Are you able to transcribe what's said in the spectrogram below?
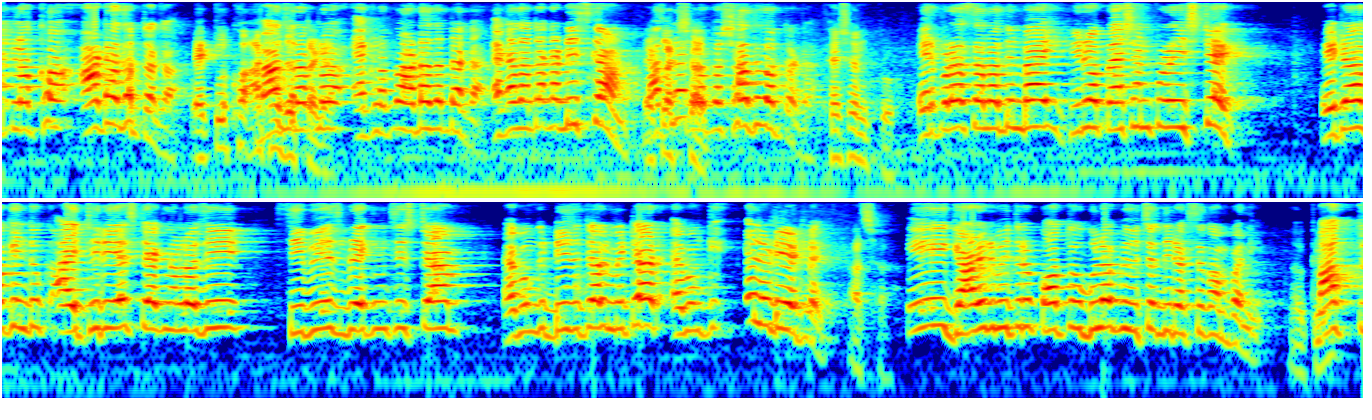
এক লক্ষ আট হাজার টাকা। এক লক্ষ আট হাজার টাকা। এক লক্ষ আট হাজার টাকা। এক হাজার টাকা ডিসকাউন্ট এক মাত্র এক লক্ষ সাত হাজার টাকা। ফ্যাশন প্রো এরপর আছে আলাউদ্দিন ভাই হিরো প্যাশন প্রো স্টেক এটাও কিন্তু I three S technology CBS braking system এবং কি ডিজিটাল মিটার এবং কি এলইডি হেডলাইট আচ্ছা। এই গাড়ির ভিতরে কতগুলো ফিউচার দিয়ে রাখছে কোম্পানি মাত্র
